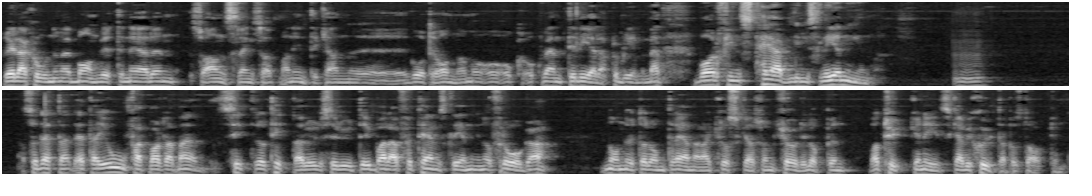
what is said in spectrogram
relationen med banveterinären så ansträngd så att man inte kan eh, gå till honom och, och, och ventilera problemen. Men var finns tävlingsledningen? Alltså detta, detta är ofattbart att man sitter och tittar hur det ser ut. Det är bara för tävlingsledningen att fråga någon av de tränarna, kuskar som körde loppen. Vad tycker ni? Ska vi skjuta på starten?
